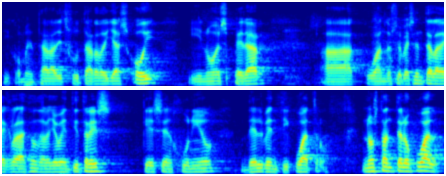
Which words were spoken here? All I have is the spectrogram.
y comenzar a disfrutar de ellas hoy y no esperar cuando se presente la declaración del año 23, que es en junio del 24. No obstante lo cual,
